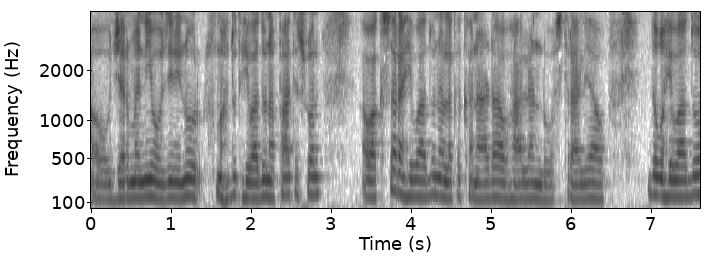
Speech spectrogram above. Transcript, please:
او جرمني او ځینې نور محدود هیوادونه پاتې سول او اکثره هیوادونه لکه کاناډا او هالند او استرالیا او دغو هیوادو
